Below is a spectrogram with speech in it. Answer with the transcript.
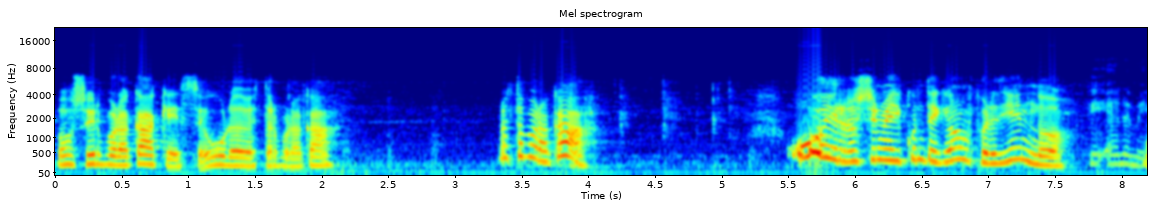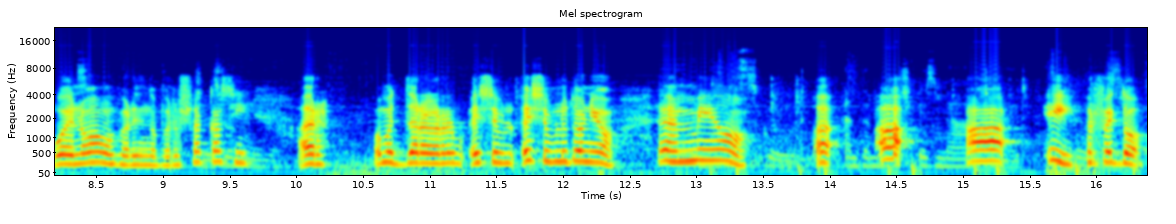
Vamos a ir por acá, que seguro debe estar por acá. No está por acá. Uy, recién me di cuenta de que vamos perdiendo. Bueno, vamos perdiendo, pero ya casi... A ver, vamos a intentar agarrar ese, ese plutonio. Es mío. Ah, ah, ah. Y, perfecto.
